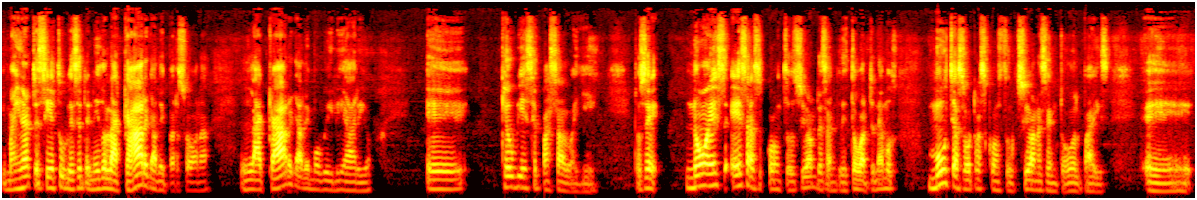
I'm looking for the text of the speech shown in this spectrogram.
Imagínate si esto hubiese tenido la carga de personas, la carga de mobiliario, eh, qué hubiese pasado allí. Entonces, no es esa construcción de San Cristóbal, tenemos muchas otras construcciones en todo el país eh,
